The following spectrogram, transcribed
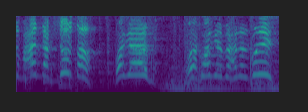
وقف عندك شرطة! وقف! وقف إحنا البوليس!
